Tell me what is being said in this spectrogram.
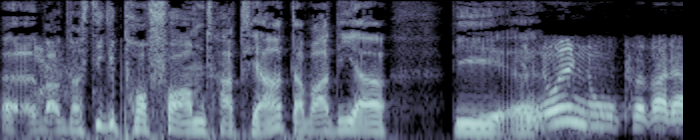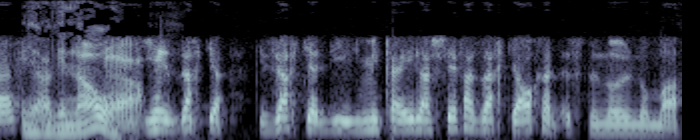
äh, äh, was die geperformt hat, ja? Da war die ja die äh, Nullnupe war das. ja genau. Ja. Die sagt ja, die sagt ja, die Michaela Schäfer sagt ja auch, das ist eine Nullnummer.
